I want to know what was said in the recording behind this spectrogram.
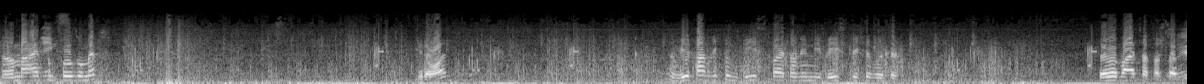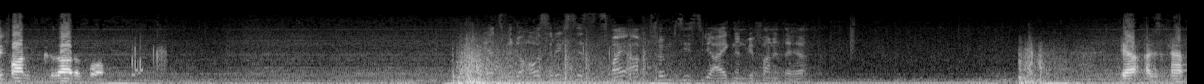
wir mal 1 und Links. 2 so mit. Wiederholen? Wir fahren Richtung West weiter und nehmen die westliche Brücke. Firma 1 hat verstanden, wir fahren gerade vor. 285 siehst du die eigenen. Wir fahren hinterher. Ja, alles klar.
